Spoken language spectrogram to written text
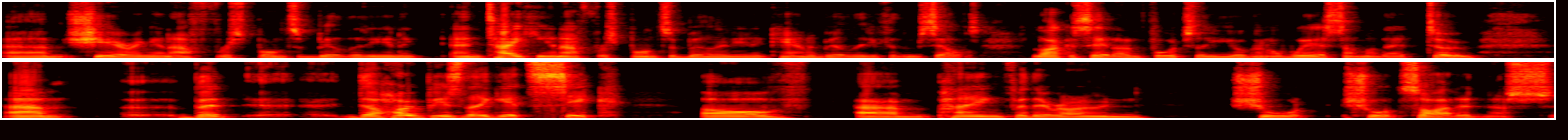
um, sharing enough responsibility and, and taking enough responsibility and accountability for themselves. Like I said, unfortunately, you're going to wear some of that too. Um, but uh, the hope is they get sick of um, paying for their own short short sightedness,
